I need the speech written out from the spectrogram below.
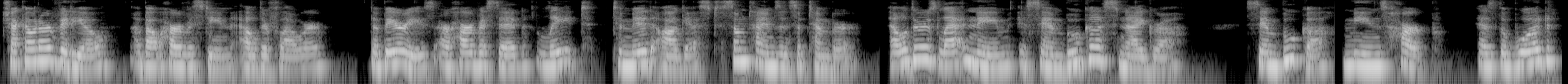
Check out our video about harvesting elderflower. The berries are harvested late to mid August, sometimes in September. Elder's Latin name is Sambucus nigra. Sambuca means harp, as the wood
